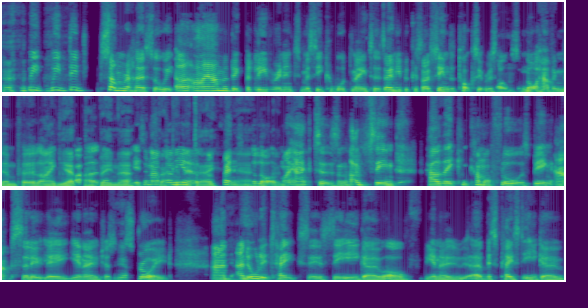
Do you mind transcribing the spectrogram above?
we we did some rehearsal. We I I am a big believer in intimacy coordinators, only because I've seen the toxic results of not having them for like. Mm-hmm. Yep, uh, I've been there years. and I've done, you know, I'm day. friends Yeah, with a lot of my actors, and I've seen how they can come off floors being absolutely, you know, just destroyed. And and all it takes is the ego of, you know, a misplaced ego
